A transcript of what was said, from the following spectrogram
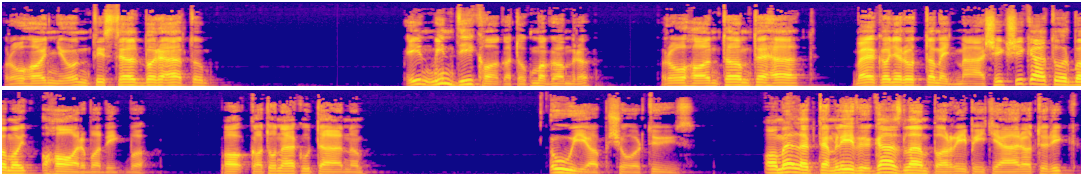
Rohanjon, tisztelt barátom! Én mindig hallgatok magamra. Rohantam tehát. Bekanyarodtam egy másik sikátorba, majd a harmadikba. A katonák utána. Újabb sortűz. A mellettem lévő gázlámpa répítjára törik,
